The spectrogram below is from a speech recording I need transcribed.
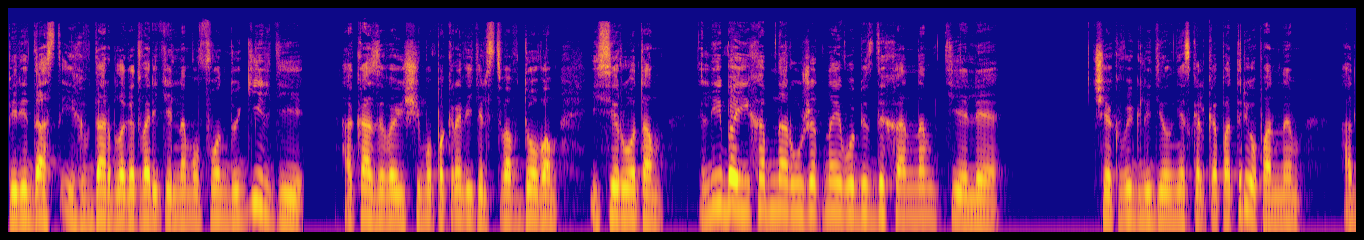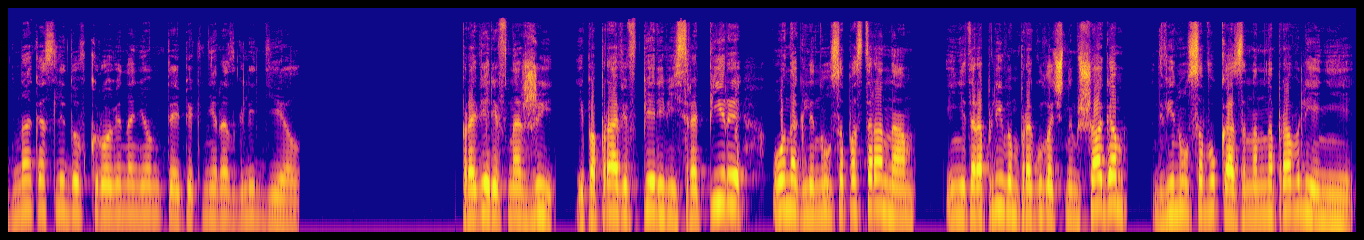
передаст их в дар благотворительному фонду гильдии, оказывающему покровительство вдовам и сиротам, либо их обнаружат на его бездыханном теле. Чек выглядел несколько потрепанным, однако следов крови на нем Тепик не разглядел. Проверив ножи и поправив перевесь рапиры, он оглянулся по сторонам и неторопливым прогулочным шагом двинулся в указанном направлении.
